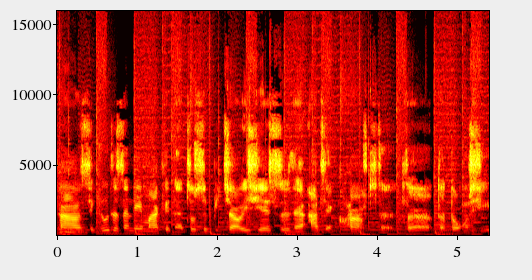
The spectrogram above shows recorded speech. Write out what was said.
它 St Kilda Sunday Market 呢，就是比较一些是那 Arts and Crafts 的的的东西。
